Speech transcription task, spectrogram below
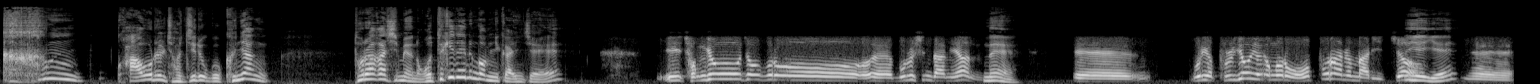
큰 과오를 저지르고 그냥 돌아가시면 어떻게 되는 겁니까 이제? 이 종교적으로 물으신다면 네. 에, 우리가 불교 용어로 오뽀라는 말이 있죠. 예, 예. 예.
